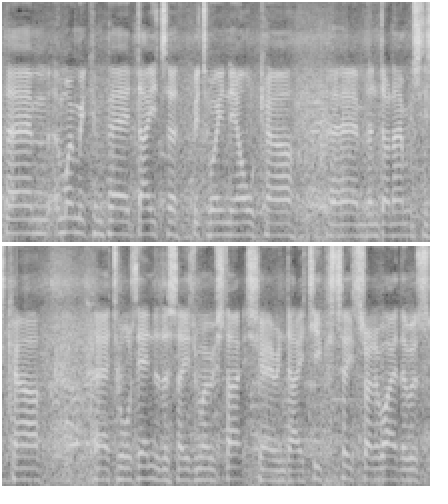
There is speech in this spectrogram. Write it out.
Um, and when we compare data between the old car um, and Dynamics' car uh, towards the end of the season, when we started sharing data, you could see straight away there was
